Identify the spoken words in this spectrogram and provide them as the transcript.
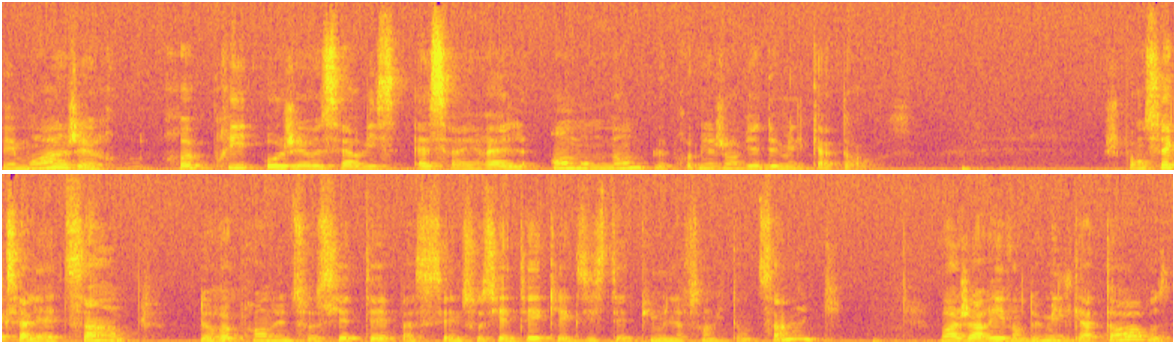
Et moi, j'ai repris OGE Service SARL en mon nom le 1er janvier 2014. Je pensais que ça allait être simple de reprendre une société parce que c'est une société qui existait depuis 1985. Moi, j'arrive en 2014.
